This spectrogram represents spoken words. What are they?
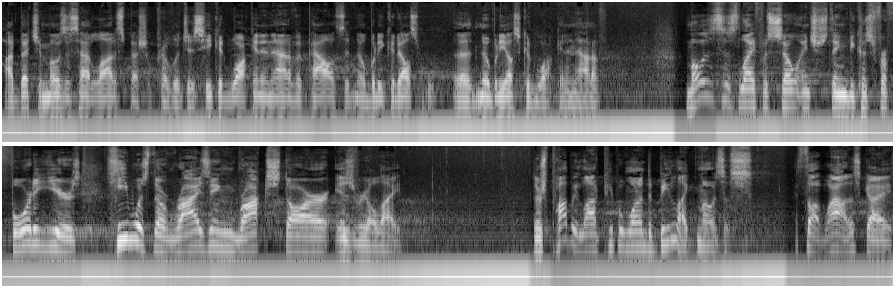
I bet you Moses had a lot of special privileges. He could walk in and out of a palace that nobody could else uh, nobody else could walk in and out of. Moses' life was so interesting because for 40 years, he was the rising rock star Israelite. There's probably a lot of people wanted to be like Moses. I thought, wow, this guy,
